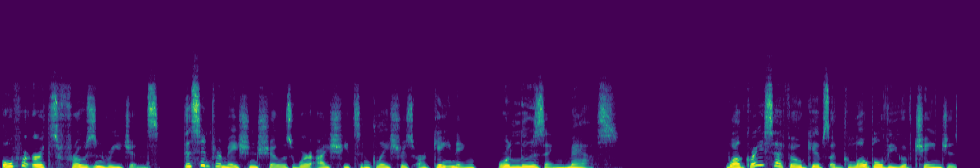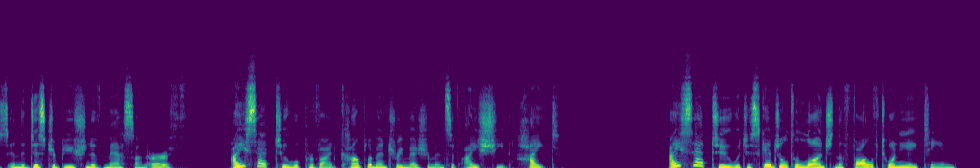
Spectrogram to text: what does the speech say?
Over Earth's frozen regions, this information shows where ice sheets and glaciers are gaining or losing mass. While GRACE FO gives a global view of changes in the distribution of mass on Earth, ICESat 2 will provide complementary measurements of ice sheet height. ICESat 2, which is scheduled to launch in the fall of 2018,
